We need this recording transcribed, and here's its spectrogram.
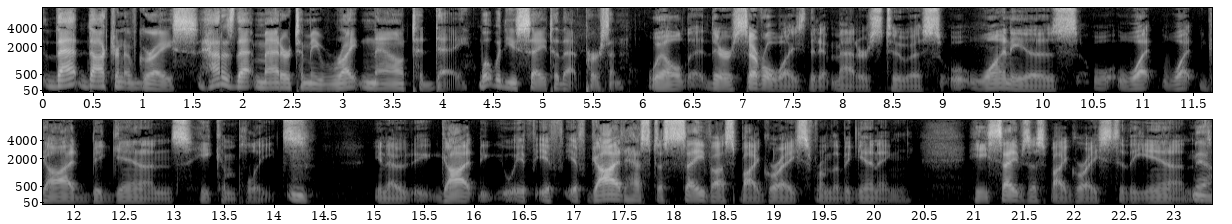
that doctrine of grace, how does that matter to me right now today? What would you say to that person? Well, there are several ways that it matters to us. One is what what God begins, He completes. Mm. You know, God. If if if God has to save us by grace from the beginning, he saves us by grace to the end. Yeah.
